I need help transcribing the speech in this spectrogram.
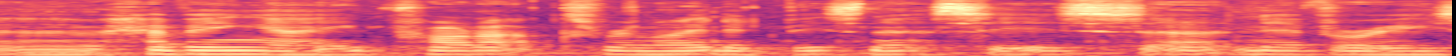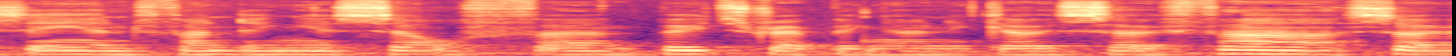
Uh, having a products related business is uh, never easy, and funding yourself, uh, bootstrapping only goes so far. So,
